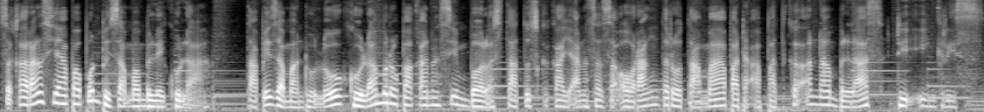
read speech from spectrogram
Sekarang siapa pun bisa membeli gula, tapi zaman dulu gula merupakan simbol status kekayaan seseorang terutama pada abad ke-16 di Inggris.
